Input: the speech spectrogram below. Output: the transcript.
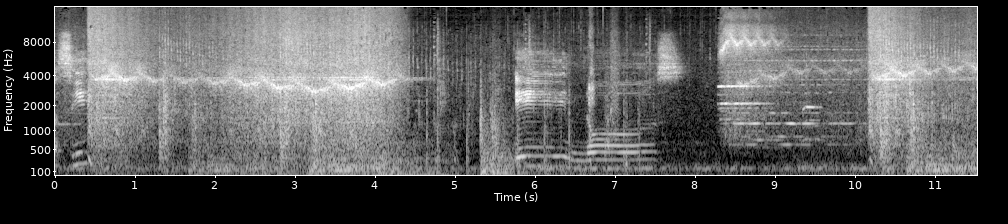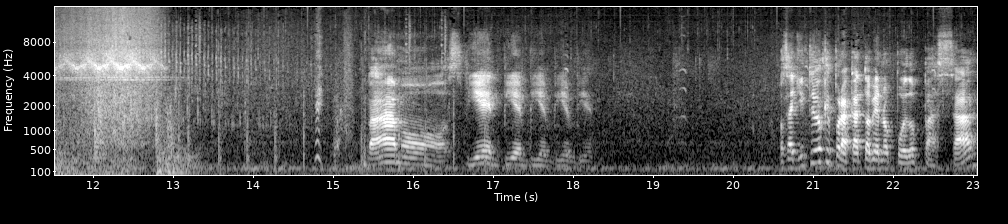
así. Y nos... Vamos. Bien, bien, bien, bien, bien. O sea, yo entiendo que por acá todavía no puedo pasar.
